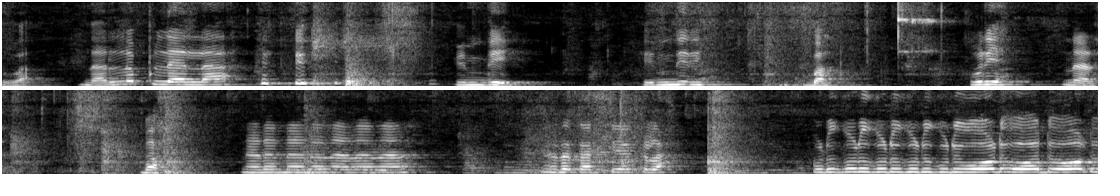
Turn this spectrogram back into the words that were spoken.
வா நல்ல பிள்ளைல இந்தி எந்திரி. வா. புரியா? நட வா. நட நட நட நட. நட கட்டி வைக்கலாம் குடு குடு குடு குடு குடு ஓடு ஓடு ஓடு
